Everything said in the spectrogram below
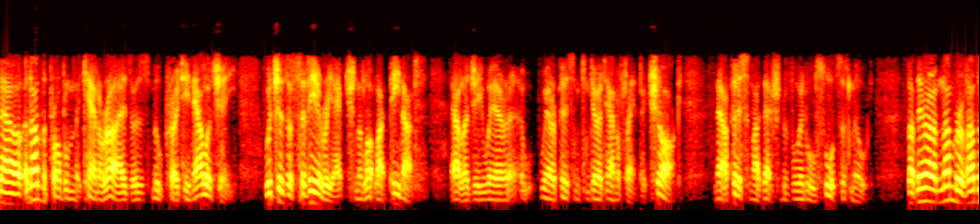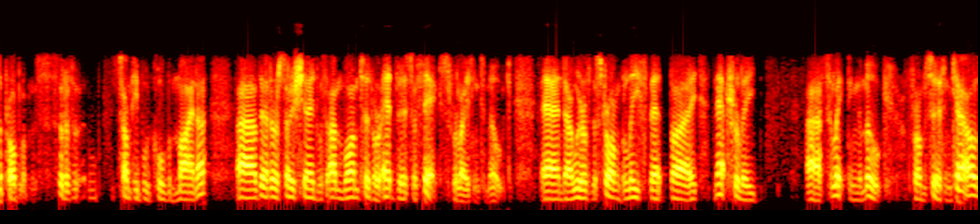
Now, another problem that can arise is milk protein allergy, which is a severe reaction, a lot like peanut allergy where, where a person can go down a anaphylactic shock. Now, a person like that should avoid all sorts of milk. But there are a number of other problems, sort of, some people would call them minor, uh, that are associated with unwanted or adverse effects relating to milk. And uh, we're of the strong belief that by naturally uh, selecting the milk from certain cows,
